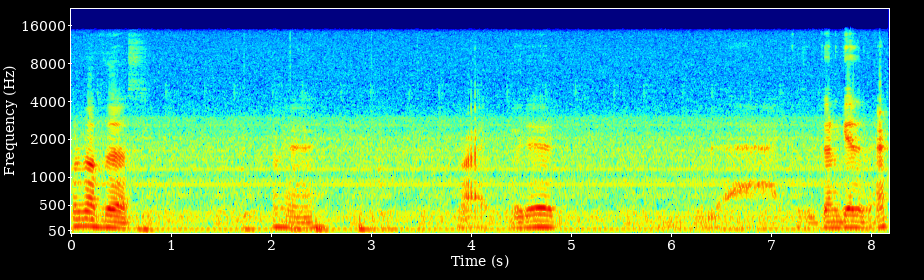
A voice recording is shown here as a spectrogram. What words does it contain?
What about this? Okay. Right. We did. We're gonna get in there.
